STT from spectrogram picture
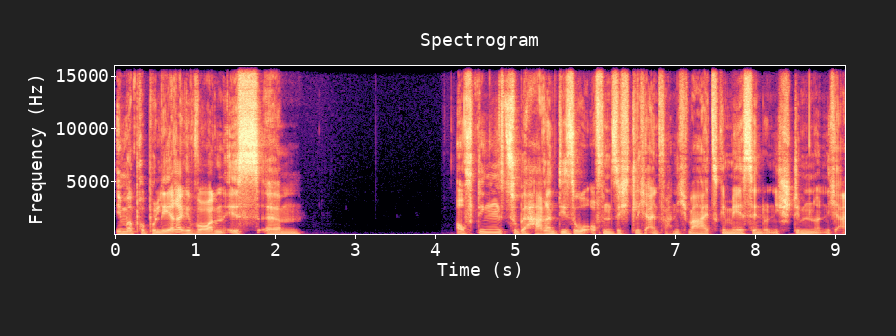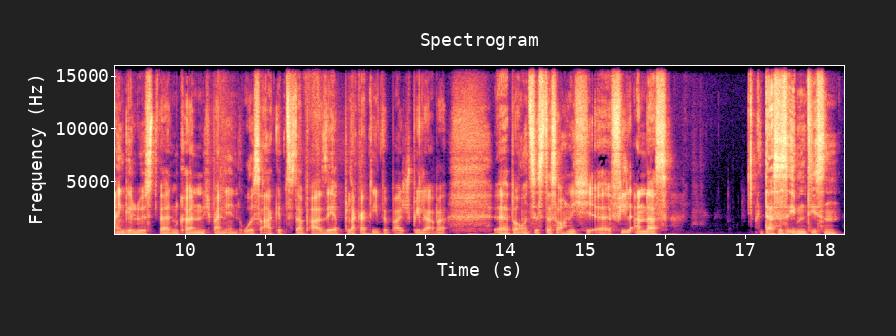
immer populärer geworden ist, ähm, auf Dingen zu beharren, die so offensichtlich einfach nicht wahrheitsgemäß sind und nicht stimmen und nicht eingelöst werden können. Ich meine, in den USA gibt es da ein paar sehr plakative Beispiele, aber äh, bei uns ist das auch nicht äh, viel anders, dass es eben diesen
